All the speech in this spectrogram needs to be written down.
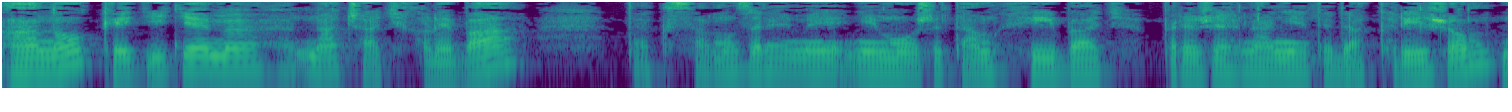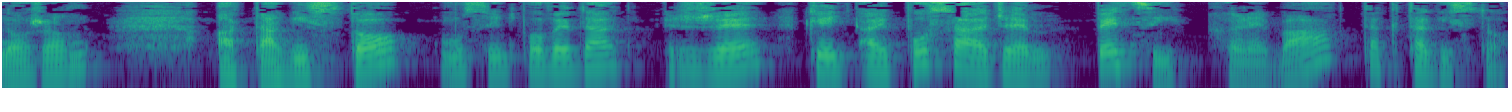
Áno, keď idem načať chleba, tak samozrejme nemôže tam chýbať prežehnanie teda krížom, nožom. A takisto musím povedať, že keď aj posádžem peci chleba, tak takisto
